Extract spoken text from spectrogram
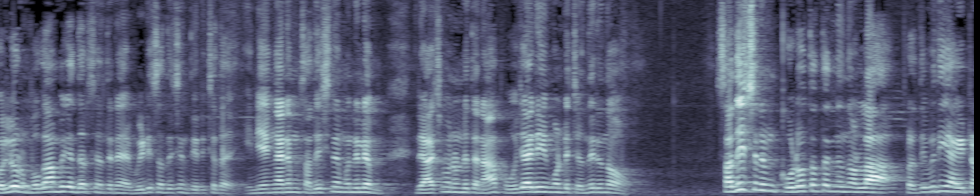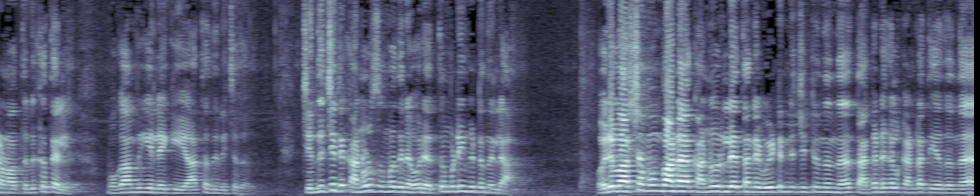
കൊല്ലൂർ മൂകാംബിക ദർശനത്തിന് വി ഡി സതീശൻ തിരിച്ചത്? ഇനിയെങ്ങാനും സതീശിന് മുന്നിലും രാജ്മോൻ ഉണ്ണിത്തൻ ആ പൂജാരിയും കൊണ്ട് ചെന്നിരുന്നോ? സതീശനും കൂടോത്തത്തിൽ നിന്നുള്ള പ്രതിവിധിയായിട്ടാണോ തിടുക്കത്തിൽ മൂകാംബികയിലേക്ക് യാത്ര തിരിച്ചത്? ചിന്തിച്ചിട്ട് കണ്ണൂർ സിംഹത്തിന് ഒരു എത്തുമ്പടിയും കിട്ടുന്നില്ല. ഒരു വർഷം മുമ്പാണ് കണ്ണൂരിലെ തന്റെ വീട്ടിന്റെ ചുറ്റും നിന്ന് തകടുകൾ കണ്ടെത്തിയതെന്ന്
